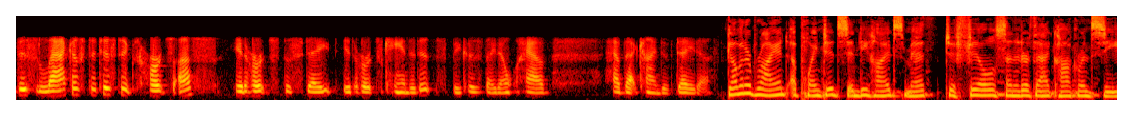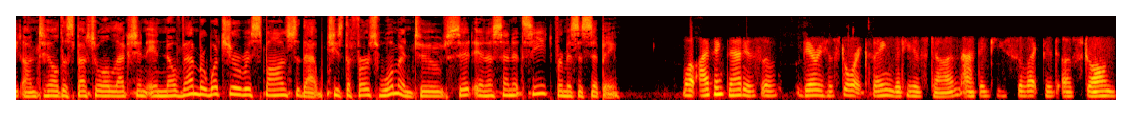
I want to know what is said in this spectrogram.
this lack of statistics hurts us. It hurts the state. It hurts candidates because they don't have have that kind of data. Governor Bryant appointed Cindy Hyde Smith to fill Senator Thad Cochran's seat until the special election in November. What's your response to that? She's the first woman to sit in a Senate seat for Mississippi. Well, I think that is a very historic thing that he has done. I think he selected a strong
